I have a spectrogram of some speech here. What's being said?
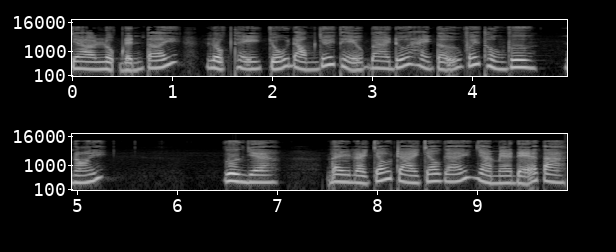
Chờ lục định tới, lục thị chủ động giới thiệu ba đứa hài tử với thuần vương, nói, vương gia, đây là cháu trai cháu gái nhà mẹ đẻ ta,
